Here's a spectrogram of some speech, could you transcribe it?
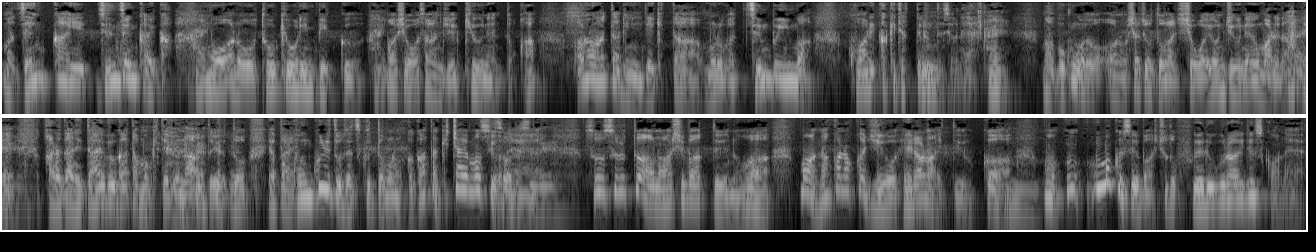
まあ、前回、前々回か、はい、もうあの、東京オリンピック、はい、まあ、昭和39年とか、あのあたりにできたものが全部今、壊れかけちゃってるんですよね。うん、はい。まあ、僕も、あの、社長と同じ昭和40年生まれなんで、はい、体にだいぶガタも来てるなというと、やっぱコンクリートで作ったものがガタ来ちゃいますよね。そうですね。そうすると、あの、足場っていうのは、まあ、なかなか需要減らないっていうか、うん、まあ、ううまくすればちょっと増えるぐらいですかね。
